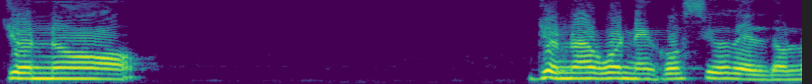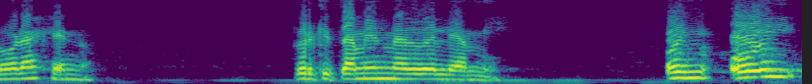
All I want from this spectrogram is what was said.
Yo no, yo no hago negocio del dolor ajeno, porque también me duele a mí. Hoy, hoy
